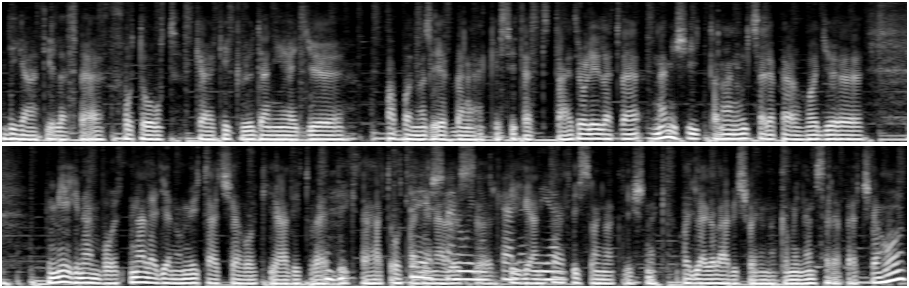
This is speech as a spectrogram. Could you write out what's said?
diát, illetve fotót kell kiküldeni egy abban az évben elkészített tárgyról, illetve nem is így talán úgy szerepel, hogy még nem volt, ne legyen a műtárgy sehol kiállítva eddig, uh-huh. tehát ott Teljesen legyen először. Igen, lennie. tehát viszonylag frissnek, vagy legalábbis olyannak, ami nem szerepelt sehol.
